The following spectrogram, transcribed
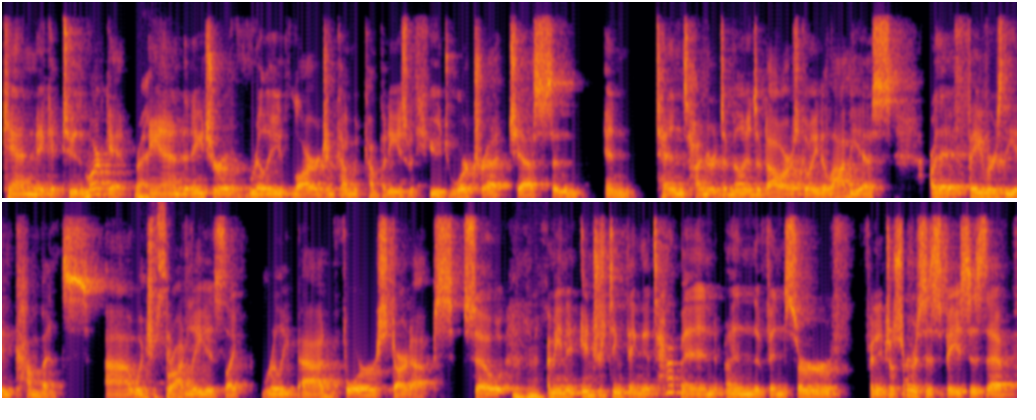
can make it to the market. Right. And the nature of really large incumbent companies with huge war chests and, and tens, hundreds of millions of dollars going to lobbyists are that it favors the incumbents, uh, which broadly is like really bad for startups. So, mm-hmm. I mean, an interesting thing that's happened in the FinServ financial services space is that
